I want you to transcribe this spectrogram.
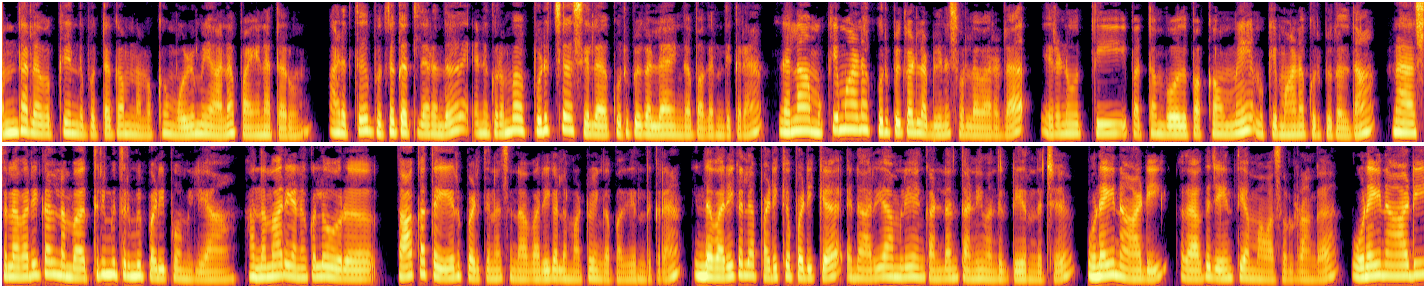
அந்த அளவுக்கு இந்த புத்தகம் நமக்கு முழுமையான பயனை தரும். அடுத்து புத்தகத்துல இருந்து எனக்கு ரொம்ப பிடிச்ச சில குறிப்புகள்ல இங்க பகிர்ந்துக்கிறேன். இதெல்லாம் முக்கியமான குறிப்புகள் அப்படின்னு சொல்ல வரல. இருநூத்தி பத்தொன்பது பக்கமுமே முக்கியமான குறிப்புகள் தான். நான் சில வரிகள் நம்ம திரும்பி திரும்பி படிப்போம் இல்லையா? அந்த மாதிரி எனக்குள்ள ஒரு தாக்கத்தை ஏற்படுத்தின சில வரிகளை மட்டும் இங்க பகிர்ந்துக்கிறேன். இந்த வரிகளை படிக்க படிக்க என்ன அறியாமலே என் கண்டன் தண்ணி வந்துகிட்டே இருந்துச்சு. உனை நாடி அதாவது ஜெயந்தி அம்மாவா சொல்றாங்க உனை நாடி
